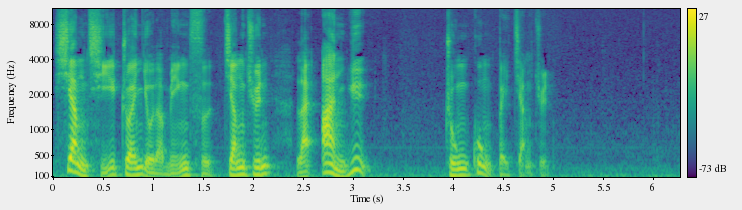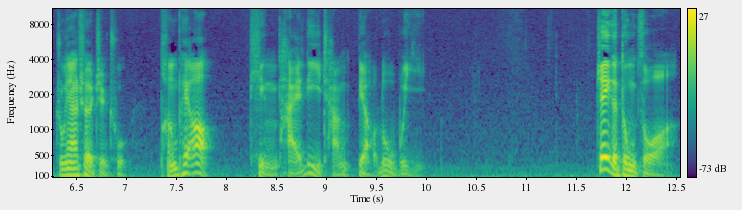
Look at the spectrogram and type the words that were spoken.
象棋专有的名词“将军”来暗喻中共被将军。中央社指出，蓬佩奥挺台立场表露无遗。这个动作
